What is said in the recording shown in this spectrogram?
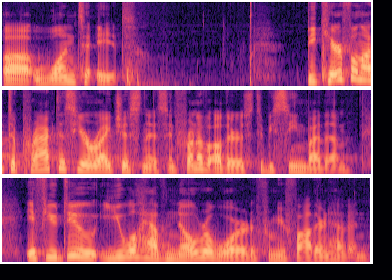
uh, 1 to 8. Be careful not to practice your righteousness in front of others to be seen by them. If you do, you will have no reward from your Father in heaven.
